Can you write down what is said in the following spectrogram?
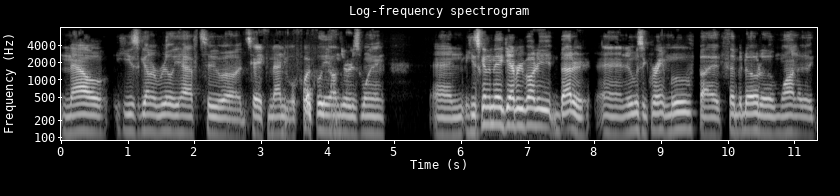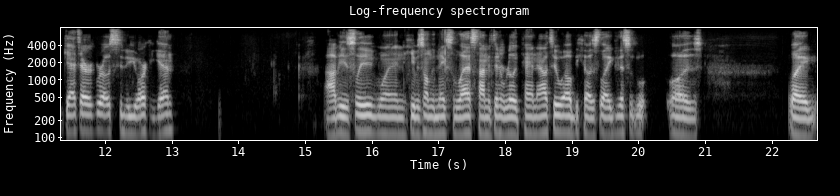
now he's going to really have to uh, take Immanuel Quickley under his wing, and he's going to make everybody better. And it was a great move by Thibodeau to want to get Derrick Rose to New York again. Obviously, when he was on the Knicks the last time, it didn't really pan out too well because, like, this was like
